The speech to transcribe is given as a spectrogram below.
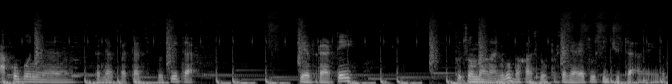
aku punya pendapatan 10 juta. Ya berarti sumbangan gue bakal 10 persen dari itu sejuta kayak gitu.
